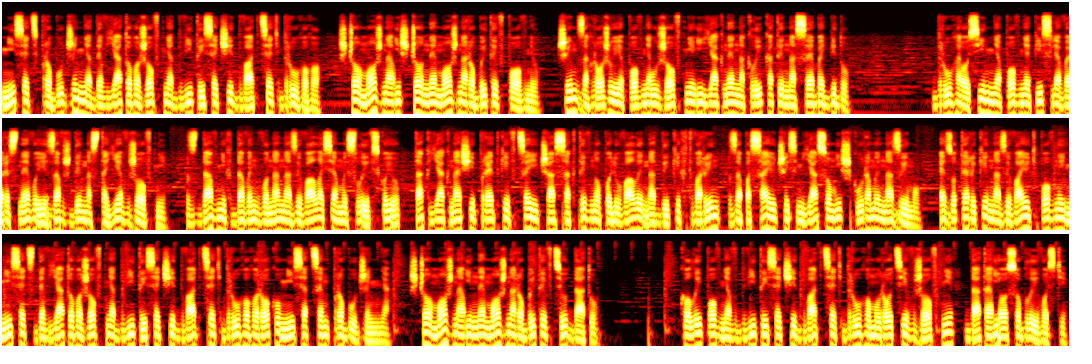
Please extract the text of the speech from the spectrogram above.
Місяць пробудження 9 жовтня 2022. Що можна і що не можна робити в повню, чим загрожує повня у жовтні і як не накликати на себе біду. Друга осіння повня після вересневої завжди настає в жовтні. З давніх давен вона називалася мисливською, так як наші предки в цей час активно полювали на диких тварин, запасаючись м'ясом і шкурами на зиму. Езотерики називають повний місяць 9 жовтня 2022 року місяцем пробудження. Що можна і не можна робити в цю дату? Коли повняв 2022 році в жовтні, дата і особливості.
